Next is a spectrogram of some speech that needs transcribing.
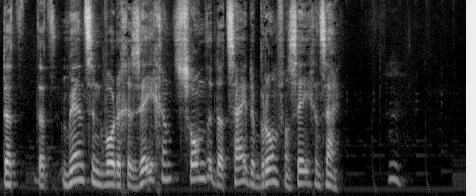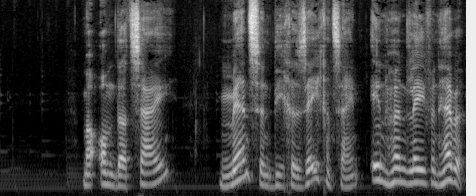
Dat, dat mensen worden gezegend zonder dat zij de bron van zegen zijn. Hmm. Maar omdat zij mensen die gezegend zijn in hun leven hebben.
